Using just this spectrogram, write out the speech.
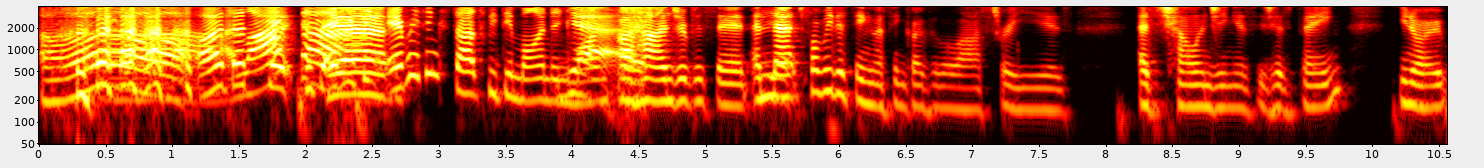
Oh, oh that's I so like because that. everything everything starts with your mind and your Yeah. A mindset. hundred percent. And Yeah. that's probably the thing I think over the last three years, as challenging as it has been, you know,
